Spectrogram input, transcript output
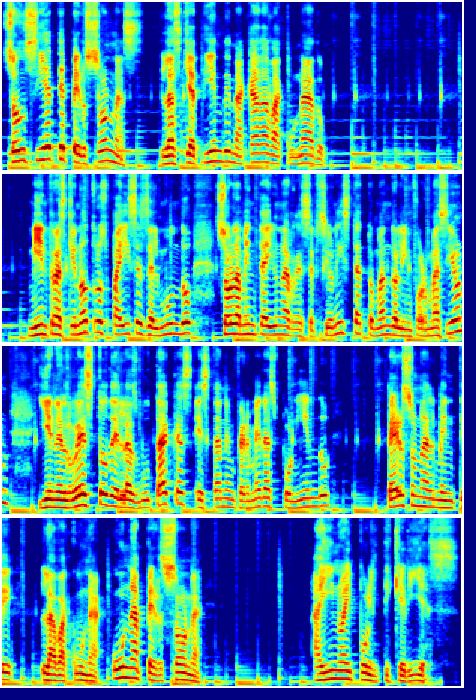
son siete personas las que atienden a cada vacunado mientras que en otros países del mundo solamente hay una recepcionista tomando la información y en el resto de las butacas están enfermeras poniendo personalmente la vacuna, una persona. Ahí no hay politiquerías.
